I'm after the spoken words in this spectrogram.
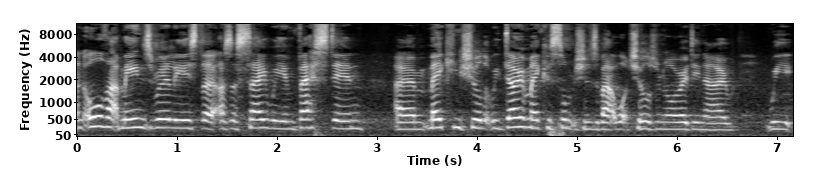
and all that means really is that as i say we invest in um, making sure that we don't make assumptions about what children already know we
